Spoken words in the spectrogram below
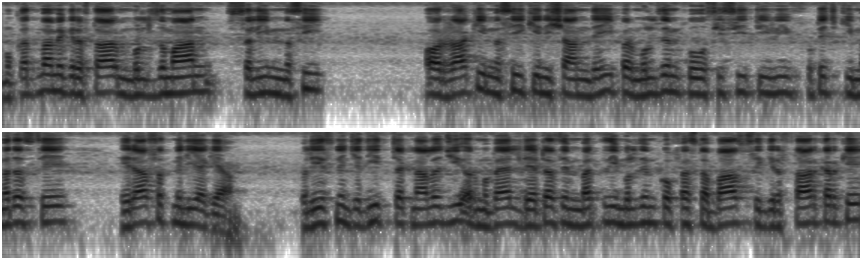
मुकदमा में गिरफ़्तार मुलजमान सलीम मसीह और राकी मसीह की निशानदेही पर मुलम को C C T V footage की मदद से हिरासत में लिया गया। पुलिस ने जदीद टेक्नोलॉजी और मोबाइल डेटा से मरकज़ी मुलिम को फैसलाबाद से गिरफ़्तार करके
